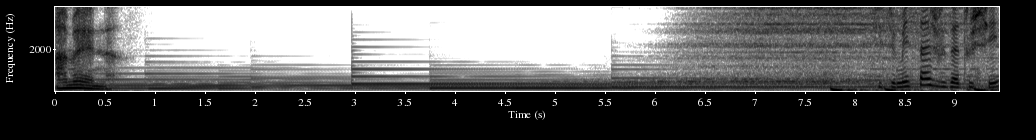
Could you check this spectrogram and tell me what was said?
Amen. Si ce message vous a touché,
